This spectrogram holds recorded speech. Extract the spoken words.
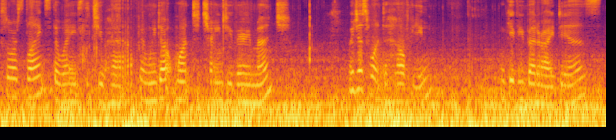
Source likes the ways that you have, and we don't want to change you very much. We just want to help you and give you better ideas.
